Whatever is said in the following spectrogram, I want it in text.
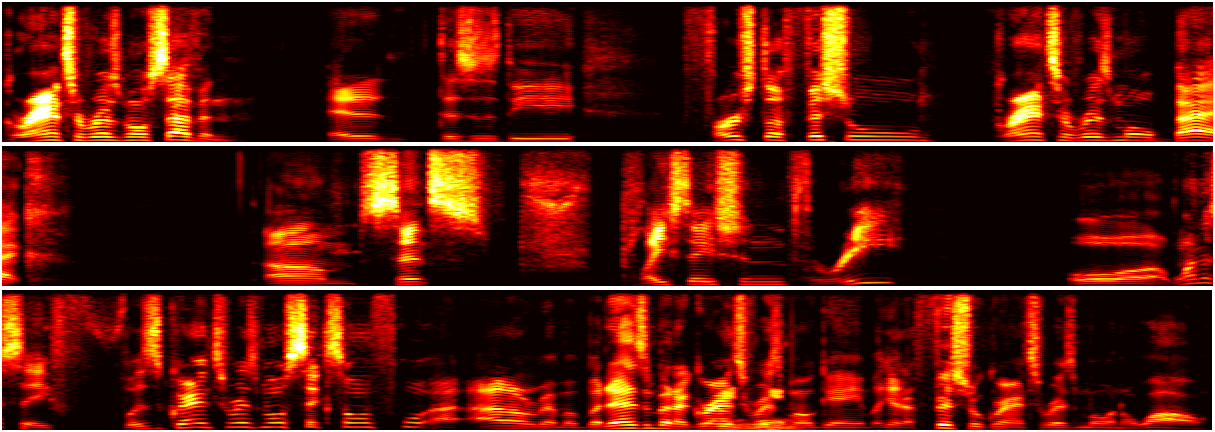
Gran Turismo Seven, and this is the first official Gran Turismo back um, since PlayStation 3 or I want to say was Gran Turismo 6 on 4? I, I, don't remember, but it hasn't been a Gran oh, Turismo game, like an official Gran Turismo in a while.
